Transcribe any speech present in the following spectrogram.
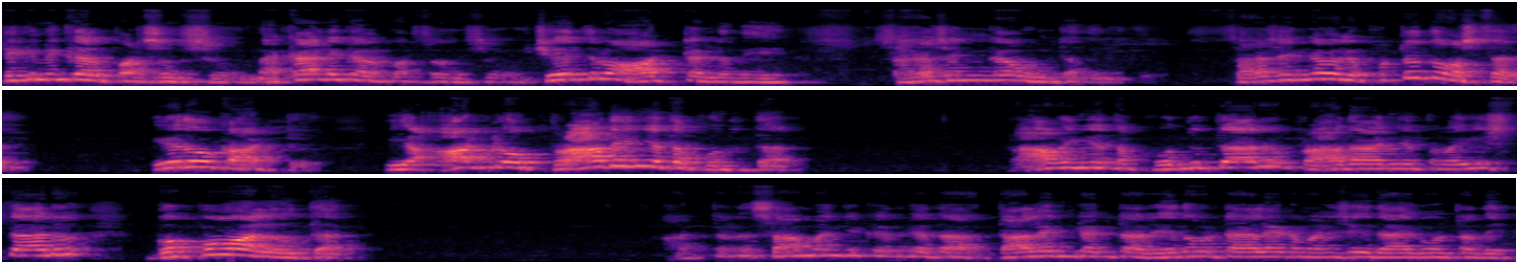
టెక్నికల్ పర్సన్స్ మెకానికల్ పర్సన్స్ చేతిలో ఆర్ట్ అన్నది సహజంగా ఉంటుంది. మీకు సహజంగా వీళ్ళు పుట్టుతో వస్తుంది. ఏదో ఒక ఆర్ట్. ఈ ఆర్ట్లో ప్రాధాన్యత పొందుతారు. ప్రావీణ్యత పొందుతారు ప్రాధాన్యత వహిస్తారు గొప్పవాళ్ళు అవుతారు. అంటే సామాన్యకం కదా. టాలెంట్ అంటారు. ఏదో టాలెంట్ మనిషికి దాగి ఉంటుంది.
